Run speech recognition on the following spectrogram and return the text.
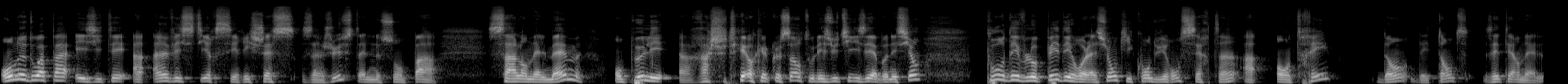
on ne doit pas hésiter à investir ces richesses injustes. Elles ne sont pas sales en elles-mêmes. On peut les racheter en quelque sorte ou les utiliser à bon escient pour développer des relations qui conduiront certains à entrer dans des tentes éternelles.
